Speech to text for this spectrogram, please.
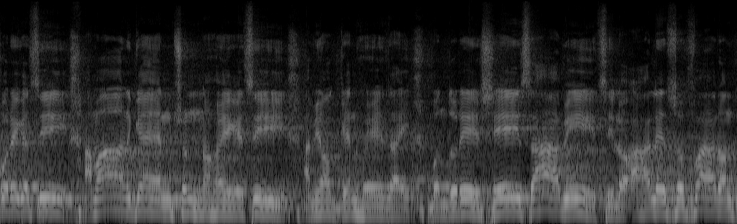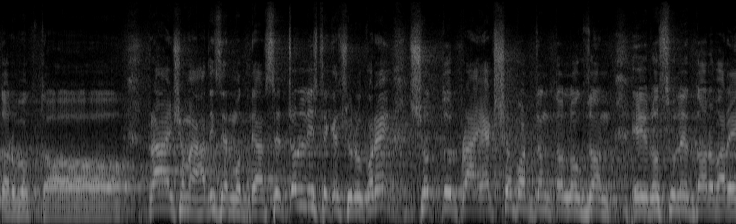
পড়ে গেছি, আমার জ্ঞান শূন্য হয়ে গেছি, আমি অজ্ঞান হয়ে যাই। বন্ধুরে, সেই সাহাবি ছিল আহলে সোফার অন্তর্ভুক্ত। প্রায় সময় হাদিসের মধ্যে আসছে, চল্লিশ থেকে শুরু করে সত্তর, প্রায় একশো পর্যন্ত লোকজন এই রসুলের দরবারে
